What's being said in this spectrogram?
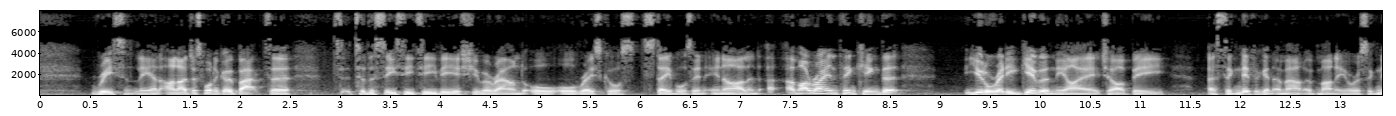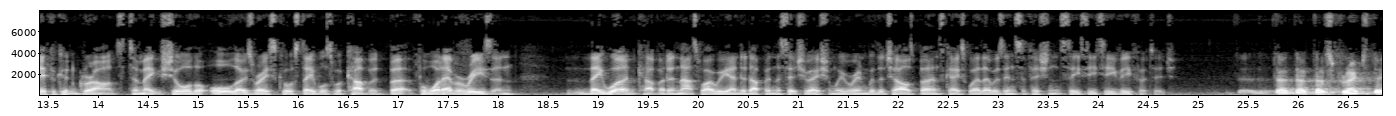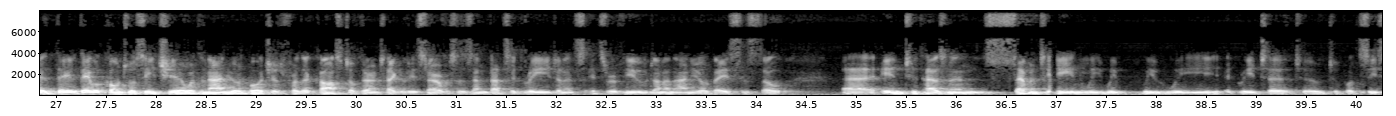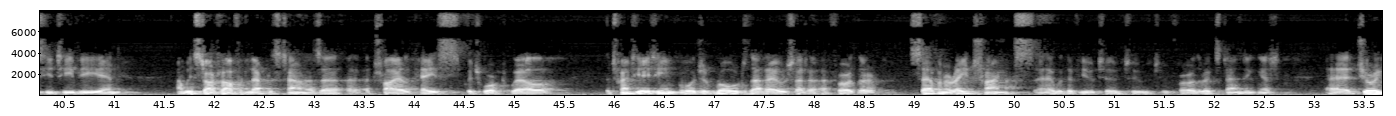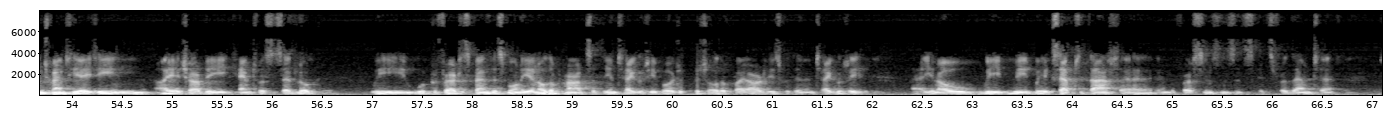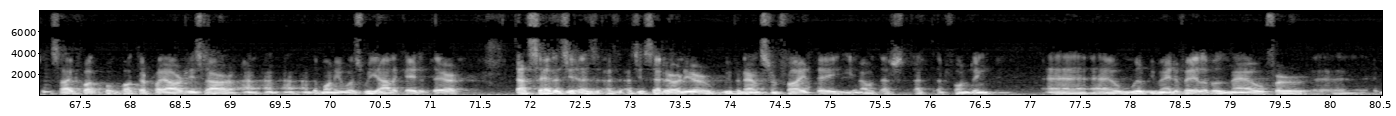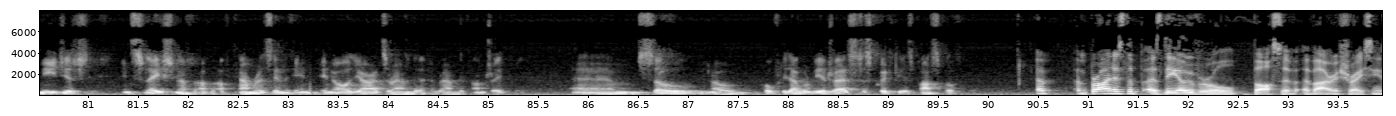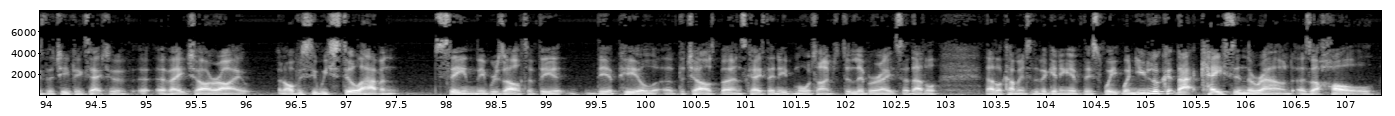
recently. And, and I just want to go back to to, the CCTV issue around all, all racecourse stables in, in Ireland. Am I right in thinking that you'd already given the IHRB a significant amount of money or a significant grant to make sure that all those racecourse stables were covered, but for whatever reason, they weren't covered, and that's why we ended up in the situation we were in with the Charles Byrnes case where there was insufficient CCTV footage. That, that, that's correct. They, they, they, will come to us each year with an annual budget for the cost of their integrity services, and that's agreed and it's, it's reviewed on an annual basis. So uh, in 2017, we, we, we, we agreed to, to, to put CCTV in and we started off at Leopardstown as a, a, a trial case, which worked well. The 2018 budget rolled that out at a, a further seven or eight tracks uh, with a view to, to, to further extending it. Uh, during 2018, IHRB came to us and said, look, we would prefer to spend this money on other parts of the integrity budget, which other priorities within integrity. Uh, you know, we, we, we accepted that uh, in the first instance. It's, it's for them to, to decide what, what, what, their priorities are, and, and, and the money was reallocated there. That said, as you, as, as you said earlier, we've announced on Friday, you know, that, that, that funding uh, uh, will be made available now for uh, immediate installation of, of, of cameras in, in, in, all yards around the, around the country. Um, so, you know, hopefully that will be addressed as quickly as possible. Uh, and Brian, as the, as the overall boss of, of Irish Racing, as the chief executive of, of HRI, and obviously we still haven't seen the result of the the appeal of the Charles Byrnes case. They need more time to deliberate, so that'll that'll come into the beginning of this week. When you look at that case in the round as a whole,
